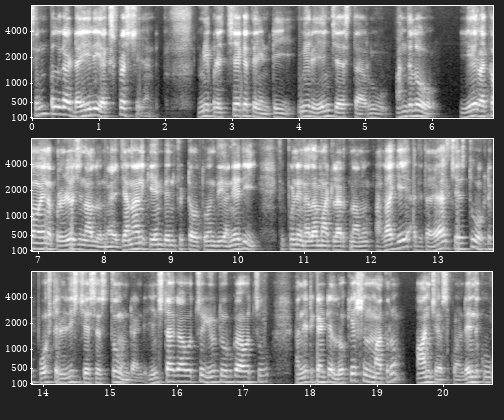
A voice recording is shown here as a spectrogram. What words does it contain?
సింపుల్గా డైలీ ఎక్స్ప్రెస్ చేయండి. మీ ప్రత్యేకత ఏంటి మీరు ఏం చేస్తారు అందులో ఏ రకమైన ప్రయోజనాలు ఉన్నాయి జనానికి ఏం బెనిఫిట్ అవుతుంది అనేది ఇప్పుడు నేను ఎలా మాట్లాడుతున్నాను అలాగే అది తయారు చేస్తూ ఒకటి పోస్ట్ రిలీజ్ చేసేస్తూ ఉండండి. ఇన్స్టా కావచ్చు యూట్యూబ్ కావచ్చు అన్నిటికంటే లొకేషన్ మాత్రం ఆన్ చేసుకోండి. ఎందుకు?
